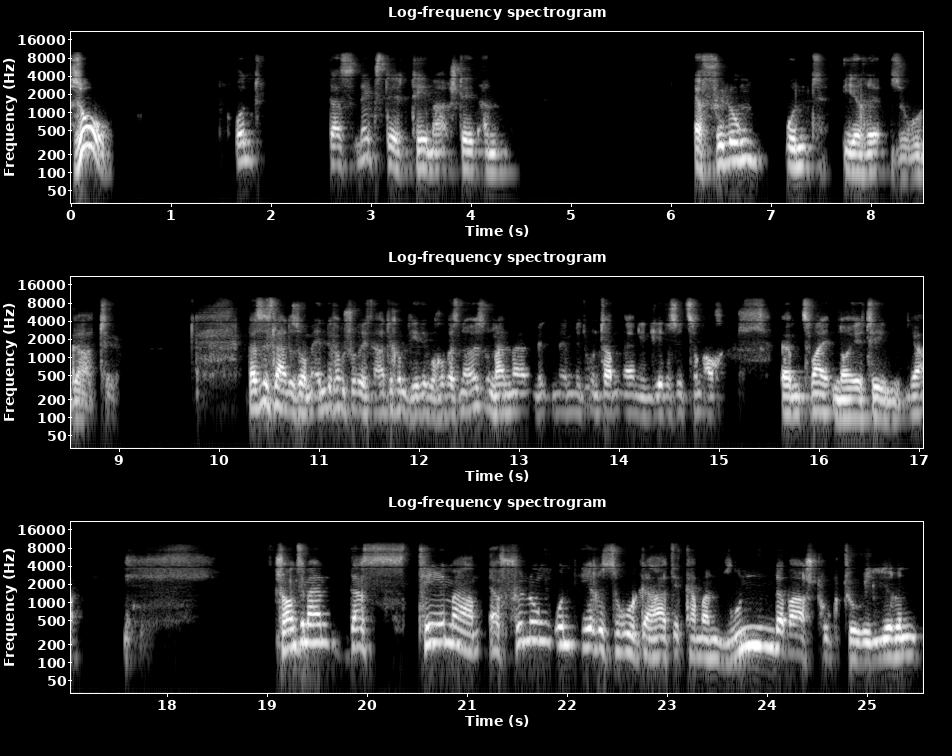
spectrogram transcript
So, und das nächste Thema steht an. Erfüllung und ihre Surrogate. Das ist leider so. Am Ende vom Schulrechtsartikel kommt jede Woche was Neues und manchmal mit, mitunter in jeder Sitzung auch ähm, zwei neue Themen. Ja. Schauen Sie mal, das Thema Erfüllung und ihre Surrogate kann man wunderbar strukturieren,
